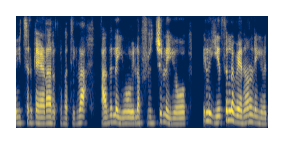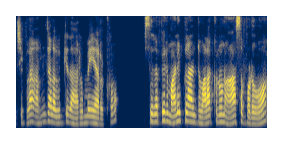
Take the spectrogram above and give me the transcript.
வச்சிருக்க இடம் இருக்கு பார்த்தீங்களா அதுலேயோ இல்லை ஃப்ரிட்ஜ்லேயோ இல்லை எதில் வேணாலும் நீங்கள் வச்சுக்கலாம். அந்த அளவுக்கு இது அருமையாக இருக்கும். சில பேர் மணி பிளான்ட் வளர்க்கணும்னு ஆசைப்படுவோம்.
